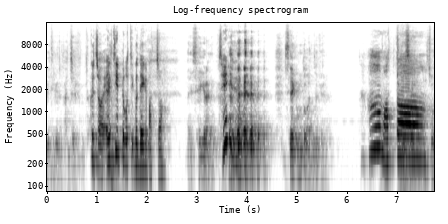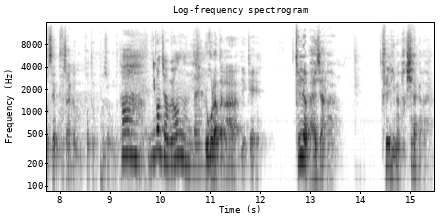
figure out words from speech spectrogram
LTV는 간접입니다. 그죠? LTV 빼고 이거 네 개 맞죠? 네, 세 개라니까. 세 개요? 세금도 간접이에요. 아, 맞다. 조세, 조세 부자금, 보도, 보조금부터. 아, 예. 이건 제가 외웠는데. 요걸 갖다가 이렇게 틀려봐야지 알아요. 틀리면 확실하게 알아요.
